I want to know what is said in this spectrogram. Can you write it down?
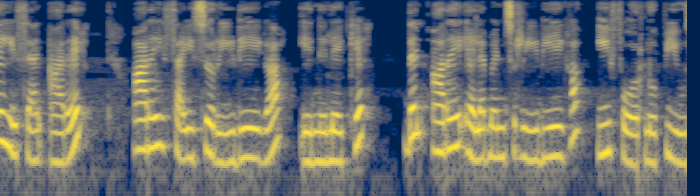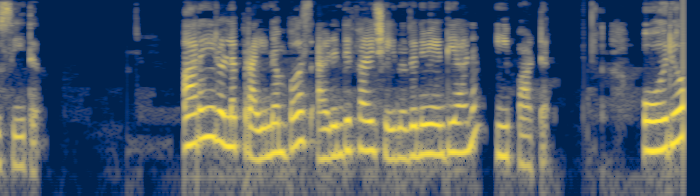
A is an array array size read ചെയ്യുക എന്നിലേക്ക് ദെൻ അറേ എലമെന്റ്സ് റീഡ് ചെയ്യുക ഈ ഫോർ ലൂപ്പ് യൂസ് ചെയ്ത്. അറയിലുള്ള പ്രൈം നമ്പേഴ്സ് ഐഡന്റിഫൈ ചെയ്യുന്നതിന് വേണ്ടിയാണ് ഈ പാട്ട്. ഓരോ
